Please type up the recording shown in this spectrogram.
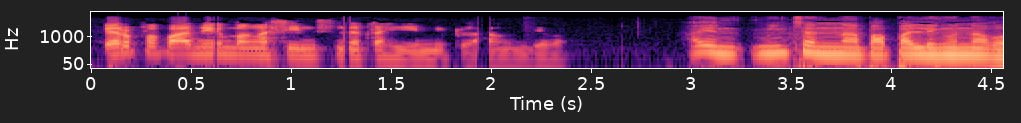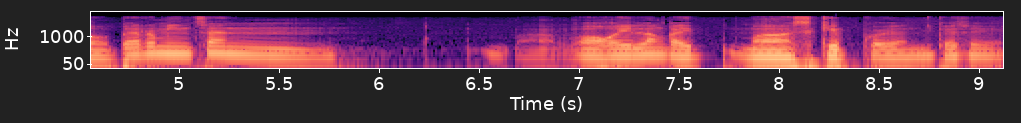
Pero pa- paano yung mga scenes na tahimik lang, di ba? Ayun, minsan napapalingon ako. Pero minsan, okay lang kahit ma-skip ko yun. Kasi,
